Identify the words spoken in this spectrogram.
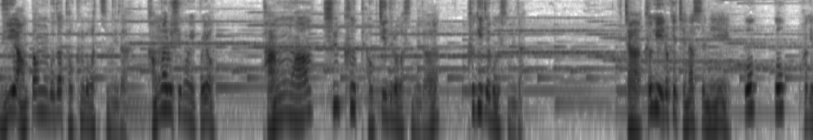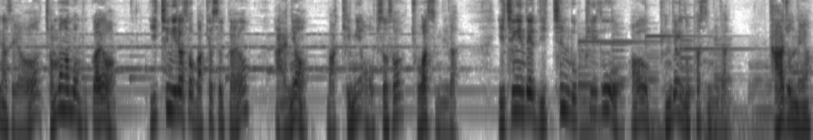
위에 안방보다 더 큰 것 같습니다. 강마루 시공했고요. 방화 실크 벽지 들어갔습니다. 크기 재보겠습니다. 자, 크기 이렇게 재놨으니 꼭꼭 확인하세요. 전망 한번 볼까요? 2층이라서 막혔을까요? 아니요. 막힘이 없어서 좋았습니다. 2층인데 2층 높이도 아우, 굉장히 높았습니다. 다 좋네요.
